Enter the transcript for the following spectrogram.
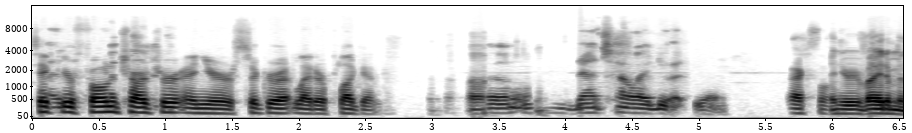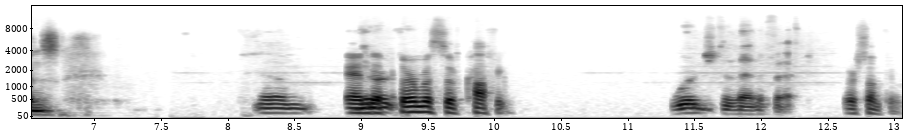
Take I- your phone charger and your cigarette lighter plug-in. um, that's how I do it. Yeah. Excellent. and your vitamins. Um, And a thermos of coffee. words to that effect. or something.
